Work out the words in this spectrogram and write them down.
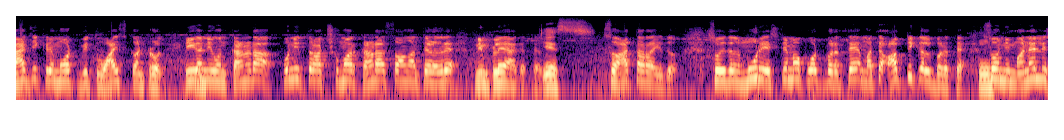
Magic remote with voice control. ಈಗ ನೀವು ಒಂದು ಕನ್ನಡ ಪುನೀತ್ ರಾಜ್ಕುಮಾರ್ ಕನ್ನಡ ಸಾಂಗ್ ಅಂತ ಹೇಳಿದ್ರೆ ನಿಮ್ ಪ್ಲೇ ಆಗುತ್ತೆ ಎಸ್ ಸೊ ಆ ಥರ ಇದು. ಸೊ ಇದ್ರಲ್ಲಿ ಮೂರು ಎಸ್ ಎಂ ಪೋರ್ಟ್ ಬರುತ್ತೆ ಮತ್ತೆ ಆಪ್ಟಿಕಲ್ ಬರುತ್ತೆ. ಸೊ ನಿಮ್ಮ ಮನೆಯಲ್ಲಿ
